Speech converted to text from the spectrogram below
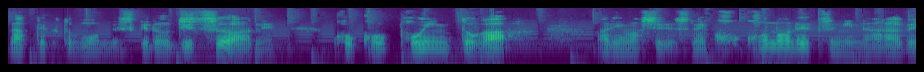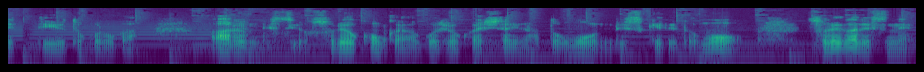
なっていくと思うんですけど、実はね、ここポイントがありましてですね、ここの列に並べっていうところがあるんですよ。それを今回はご紹介したいなと思うんですけれども、それがですね、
